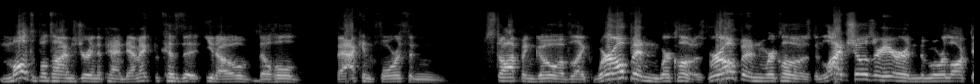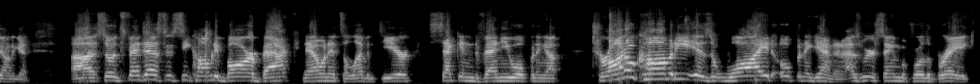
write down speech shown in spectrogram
multiple times during the pandemic because the you know the whole back and forth and stop and go of like we're open, we're closed, we're open, we're closed, and live shows are here and we're locked down again. Uh, so it's fantastic to see Comedy Bar back now in its 11th year, second venue opening up. Toronto comedy is wide open again. And as we were saying before the break,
